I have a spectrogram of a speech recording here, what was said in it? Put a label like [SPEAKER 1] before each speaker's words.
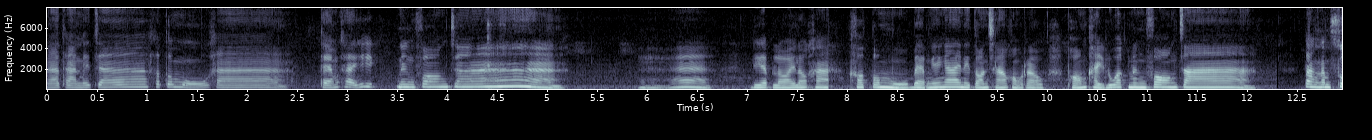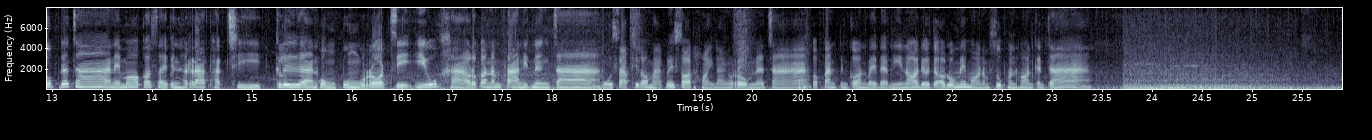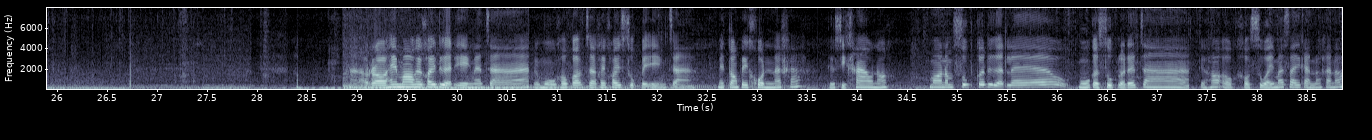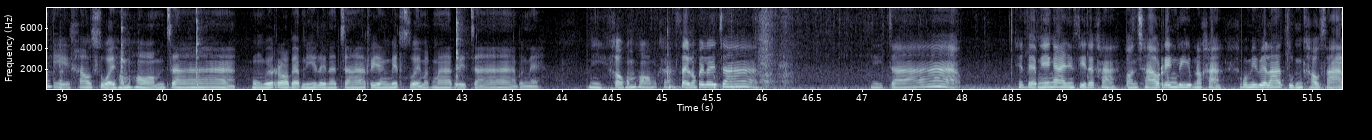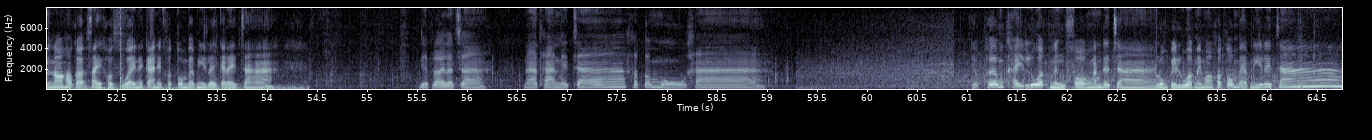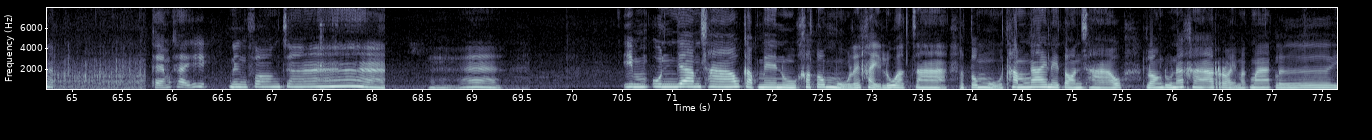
[SPEAKER 1] น่าทานไหมจ้าข้าวต้มหมูค่ะ แถมไข่อีกหนึ่งฟองจ้าอ่าเรียบร้อยแล้วค่ะข้าวต้มหมูแบบง่ายๆ ในตอนเช้าของเรา พร้อมไข่ลวกหนึ่งฟองจ้าตั้งน้ำซุปด้วยจ้า ในหม้อก็ใส่เป็นรากผักชี เกลือผงปรุงรสซีอิ๊วขาวแล้วก็น้ำตาลนิดนึงจ้าหมูสับที่เราหมักด้วยซอสหอยนางรมนะจ้าก็ปั้นเป็นก้อนไว้แบบนี้เนาะเดี๋ยวจะเอาลงในหม้อน้ำซุปห่อนๆกันจ้า อ่า รอให้หม้อค่อยๆเดือดเองนะจ๊ะเดี๋ยวหมูเขาก็จะค่อยๆสุกไปเองจ้าไม่ต้องไปคนนะคะ เดี๋ยวสีข้าวเนาะหม้อน้ำซุปก็เดือดแล้ว หมูกับซุปแล้วได้จ้า เดี๋ยวเขาเอาข้าวสวยมาใส่กันนะคะเนาะเข้าวสวยหอมๆจ้าหุงไว้รอแบบนี้เลยนะจ๊ะเรียงเม็ดสวยมากๆเลยจ้าเบิ่งไงนี่ข้าวหอมๆค่ะ ใส่ลงไปเลยจ้า นี่จ้าเห็ดแบบง่ายๆจังสินะค่ะ ตอนเช้าเร่งรีบเนาะค่ะเพราะมีเวลาตุ๋นข้าวสารเนาะเขาก็ใส่ข้าวสวยในการให้ข้าต้มแบบนี้เลยก็ได้จ้า เรียบร้อยแล้วจ้า น่าทานไหมจ้าข้าวต้มหมูค่ะ เดี๋ยวเพิ่มไข่ลวกหนึ่งฟองน้ำเด้อจ้า ลงไปลวกในหม้อข้าวต้มแบบนี้เลยจ้า แถมไข่อีกหนึ่งฟองจ้าอ่าอิ่มอุ่นยามเช้ากับเมนูข้าวต้มหมูและไข่ลวกจ้าข้าวต้มหมูทำง่ายในตอนเช้า ลองดูนะคะ อร่อยมากๆเลย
